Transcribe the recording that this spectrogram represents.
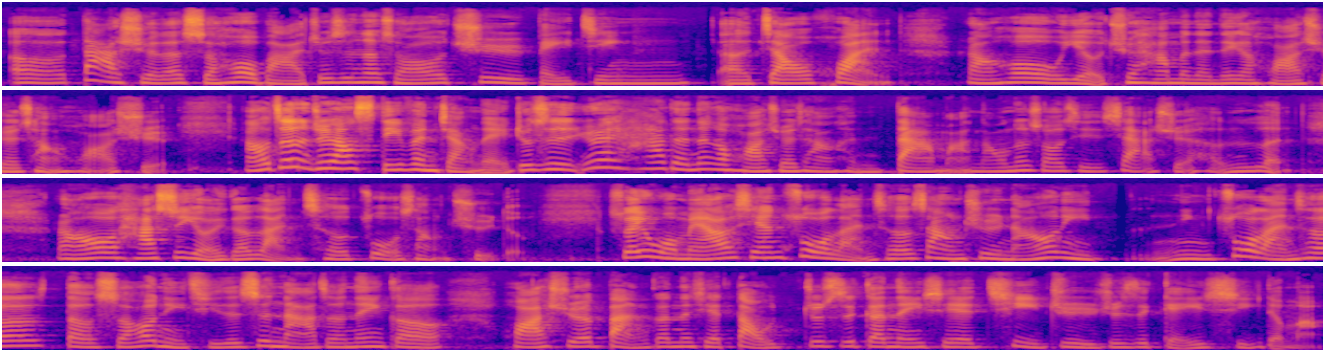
呃，大学的时候吧，就是那时候去北京呃交换，然后有去他们的那个滑雪场滑雪，然后真的就像 Steven 讲的，就是因为他的那个滑雪场很大嘛，然后那时候其实下雪很冷，然后他是有一个缆车坐上去的，所以我们要先坐缆车上去，然后你。你坐缆车的时候，你其实是拿着那个滑雪板跟那些道，就是跟那些器具，就是给洗的嘛。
